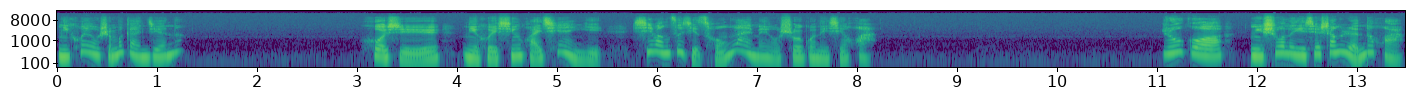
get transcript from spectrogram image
你会有什么感觉呢？或许你会心怀歉意，希望自己从来没有说过那些话。如果你说了一些伤人的话，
